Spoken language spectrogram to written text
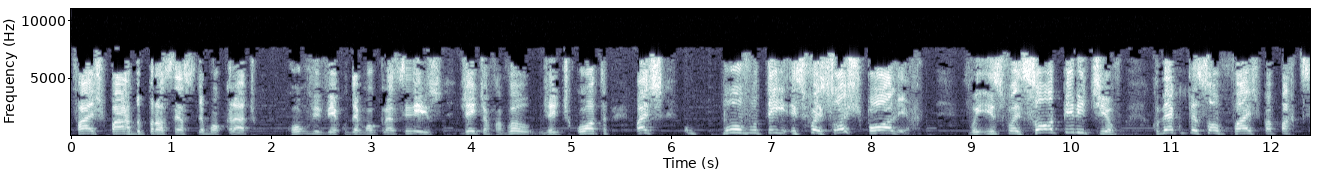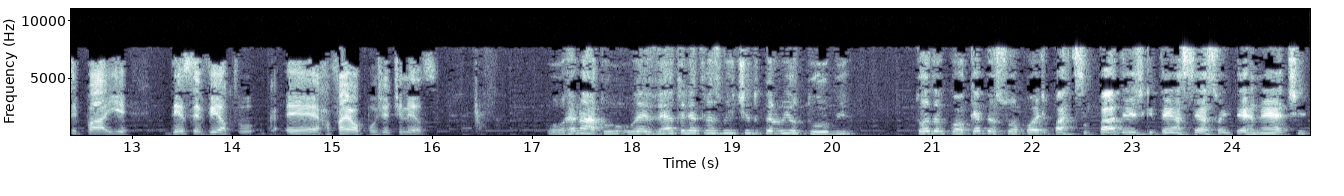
faz parte do processo democrático. Conviver com democracia é isso. Gente a favor, gente contra, mas o povo tem. Isso foi só spoiler. Isso foi só aperitivo. Como é que o pessoal faz para participar aí desse evento? É, Rafael, por gentileza. Ô, Renato, o evento ele é transmitido pelo YouTube Toda, qualquer pessoa pode participar, desde que tenha acesso à internet.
